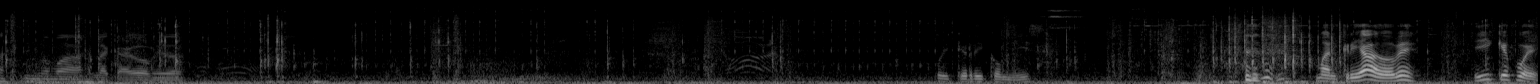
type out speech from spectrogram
Así nomás la cagó, mira. Uy, qué rico mis. Malcriado, ve. ¿Y qué fue?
